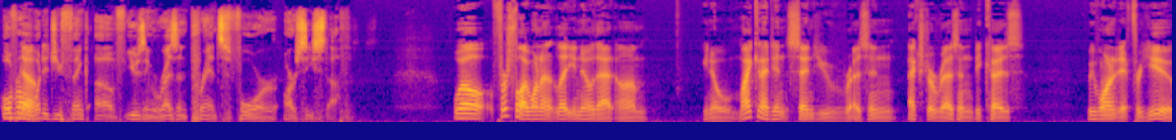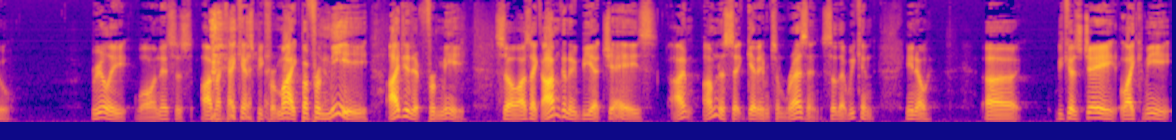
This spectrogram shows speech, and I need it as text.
Overall, no. what did you think of using resin prints for RC stuff? Well, first of all, I want to let you know that um, you know Mike and I didn't send you resin, extra resin, because we wanted it for you. Really, well, and this is I'm I can't speak for Mike, but for me, I did it for me. So I was like, I'm going to be at Jay's. I'm I'm going to get him some resin so that we can, you know, uh, because Jay, like me,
